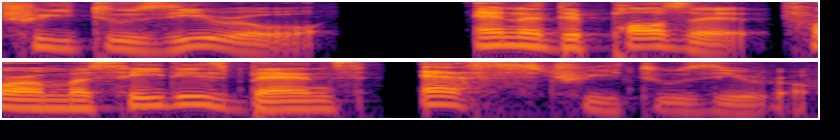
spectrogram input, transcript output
320, and a deposit for a Mercedes Benz S320.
